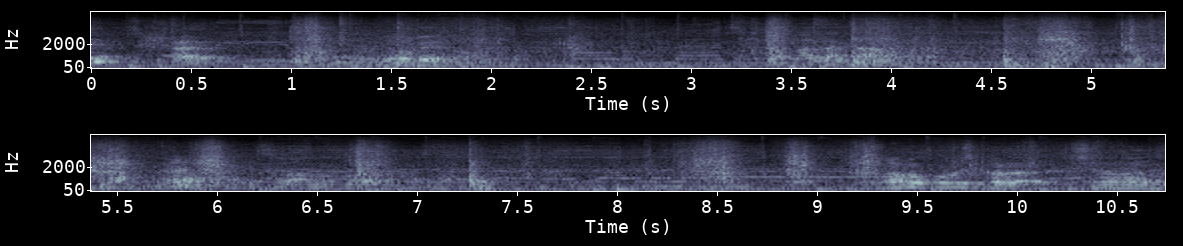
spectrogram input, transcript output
に、はい。やべえな。まさか。え？私はあの頃あの頃から知らないもんだ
